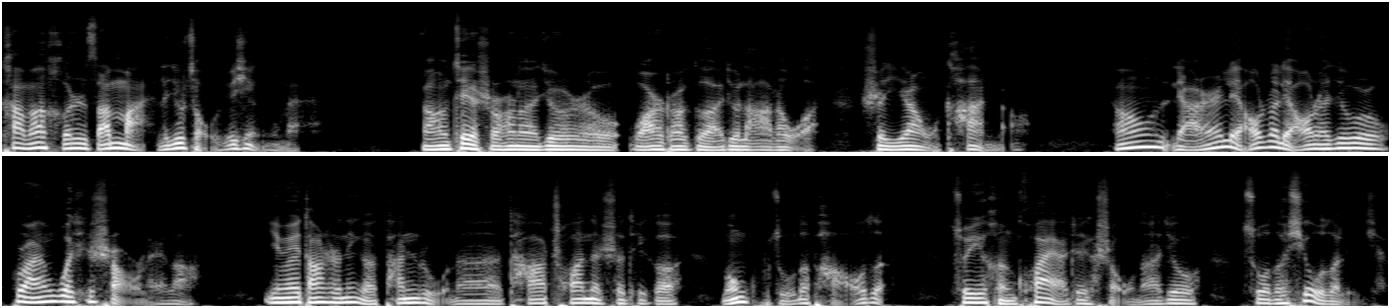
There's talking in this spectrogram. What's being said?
看完合适咱买了就走就行呗。然后这个时候呢，就是我二团哥就拉着我，示意让我看着。然后俩人聊着聊着，就忽然握起手来了。因为当时那个摊主呢，他穿的是这个蒙古族的袍子，所以很快啊，这个手呢就缩到袖子里去了。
